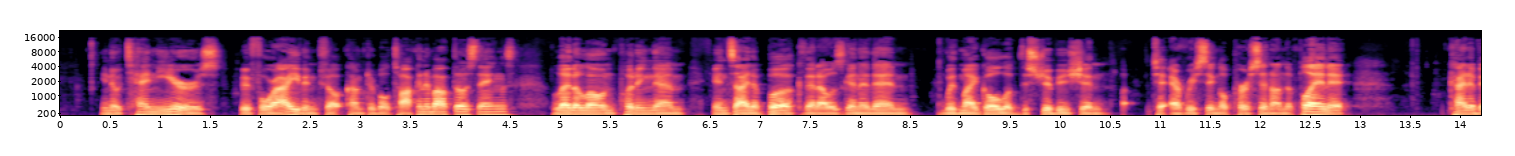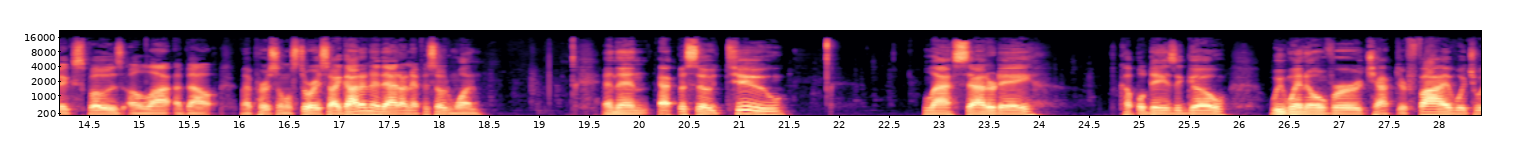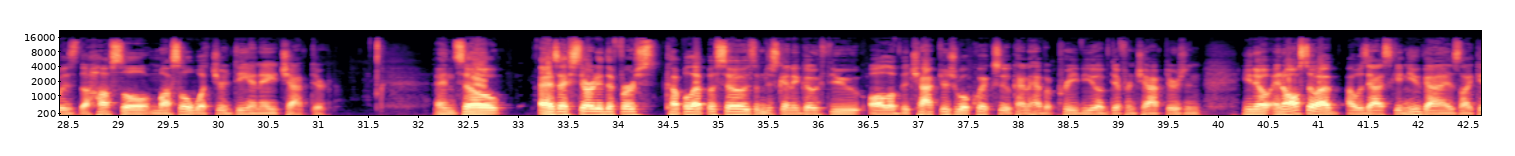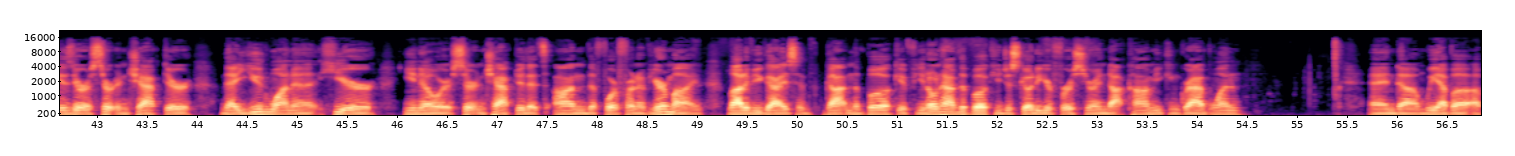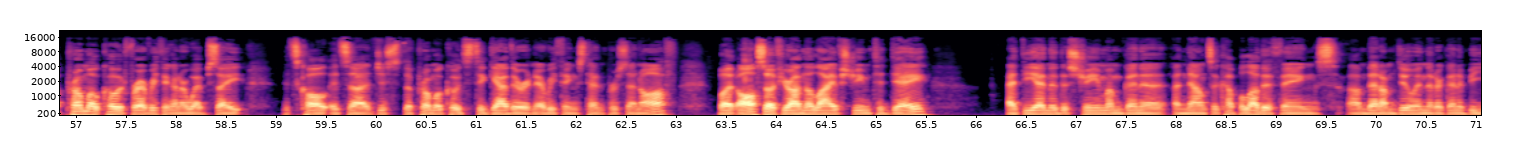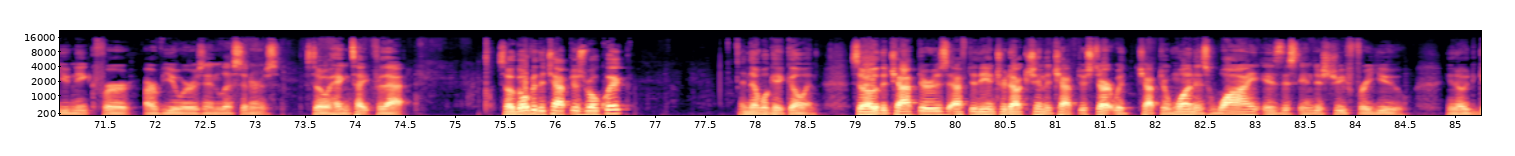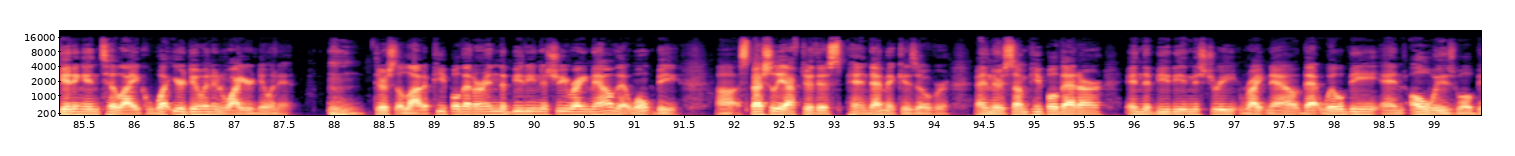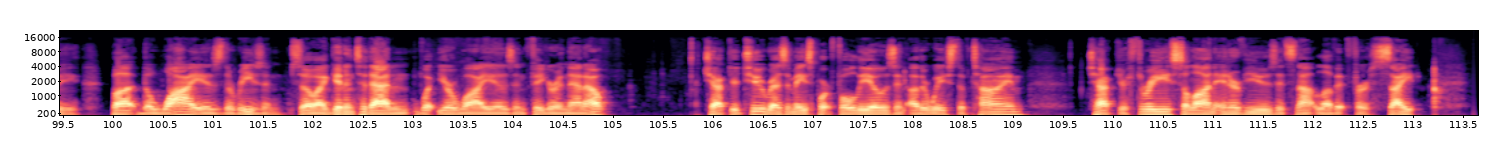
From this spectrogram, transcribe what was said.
you know, 10 years before I even felt comfortable talking about those things, let alone putting them inside a book that I was going to then, with my goal of distribution to every single person on the planet, kind of expose a lot about my personal story. So I got into that on episode one. And then episode two last Saturday, a couple days ago, we went over chapter five, which was the hustle muscle. What's your DNA chapter? And so, as I started the first couple episodes, I'm just going to go through all of the chapters real quick so you kind of have a preview of different chapters. And you know and also I, I, was asking you guys like is there a certain chapter that you'd want to hear you know or a certain chapter that's on the forefront of your mind? A lot of you guys have gotten the book. If you don't have the book you just go to yourfirstyearin.com, you can grab one. And um, we have a, a, promo code for everything on our website it's called it's uh, just the promo codes together and everything's 10% off but also if you're on the live stream today at the end of the stream, I'm going to announce a couple other things um, that I'm doing that are going to be unique for our viewers and listeners. So hang tight for that. So I'll go over the chapters real quick and then we'll get going. So the chapters after the introduction, the chapters start with chapter one is why is this industry for you? You know, getting into like what you're doing and why you're doing it. there's a lot of people that are in the beauty industry right now that won't be, uh, especially after this pandemic is over. And there's some people that are in the beauty industry right now that will be and always will be. But the why is the reason. So I get into that and what your why is and figuring that out. Chapter two, resumes, portfolios, and other waste of time. Chapter three, salon interviews. It's not love at first sight.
